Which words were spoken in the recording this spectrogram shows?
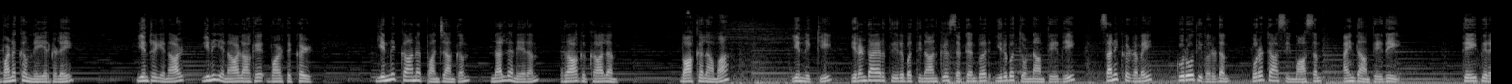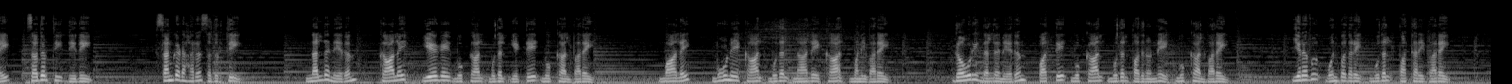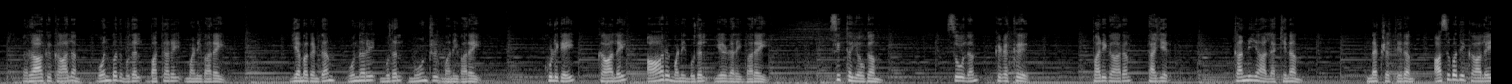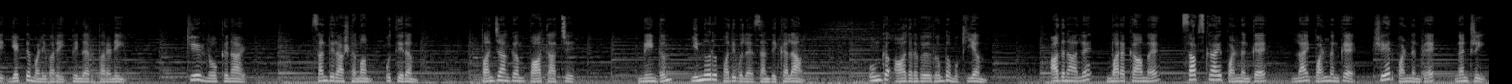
வணக்கம் நேயர்களே. இன்றைய நாள் இனிய நாளாக வாழ்த்துக்கள். இன்னைக்கான பஞ்சாங்கம் நல்ல நேரம் ராகு காலம். பார்க்கலாமா? இன்னைக்கு இரண்டாயிரத்தி இருபத்தி நான்கு செப்டம்பர் இருபத்தொன்னாம் தேதி சனிக்கிழமை குரோதி வருடம் புரட்டாசி மாசம் ஐந்தாம் தேதி. தேய்பிரை சதுர்த்தி திதி. சங்கடஹர சதுர்த்தி. நல்ல நேரம் காலை ஏழே முக்கால் முதல் எட்டே முக்கால் வரை. மாலை மூணே கால் முதல் நாலே கால் மணி வரை. கௌரி நல்ல நேரம் பத்தே முக்கால் முதல் பதினொன்னே முக்கால் வரை. இரவு ஒன்பதரை முதல் பத்தரை வரை. ராகு காலம் ஒன்பது முதல் பத்தரை மணி வரை. யமகண்டம் ஒன்றரை முதல் மூன்று மணி வரை. குளிகை காலை ஆறு மணி முதல் ஏழரை வரை. சித்தயோகம். சூலம் கிழக்கு. பரிகாரம் தயிர். கன்னியா லக்கினம். நட்சத்திரம் அசுபதி காலை எட்டு மணி வரை பின்னர் பரணி. கீழ் நோக்கு நாள். சந்திராஷ்டமம் உத்திரம். பஞ்சாங்கம் பார்த்தாச்சு. மீண்டும் இன்னொரு பதிவுல சந்திக்கலாம். உங்க ஆதரவு ரொம்ப முக்கியம். அதனால மறக்காம சப்ஸ்கிரைப் பண்ணுங்க லைக் பண்ணுங்க ஷேர் பண்ணுங்க. நன்றி.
